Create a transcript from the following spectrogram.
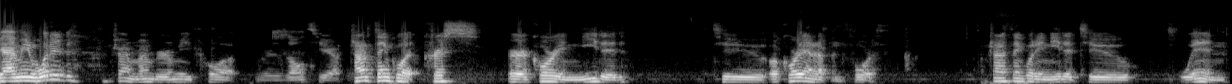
Yeah, I mean, what did I'm trying to remember? Let me pull up results here. I'm trying to think what Chris or Corey needed to. Well, Corey ended up in fourth. I'm trying to think what he needed to win.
